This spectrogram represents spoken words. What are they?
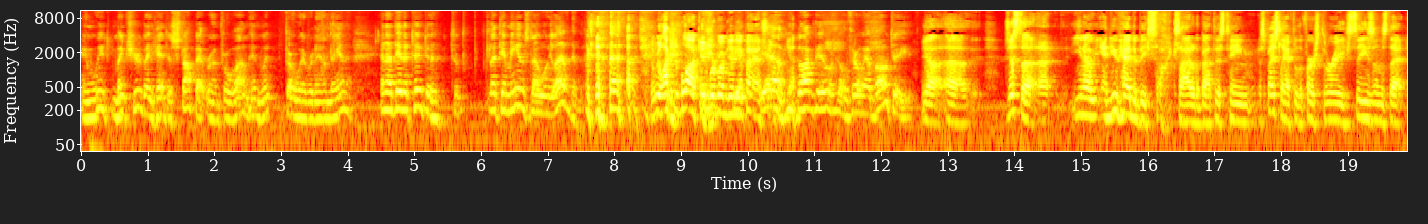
and we'd make sure they had to stop that run for a while, and then we'd throw every now and then. And I did it too to, to let them ends know we loved them. We like your blocking, we're going to give you a pass. yeah, if you block good, we're going to throw that ball to you. Yeah, uh, just a, a you know, and you had to be so excited about this team, especially after the first three seasons that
